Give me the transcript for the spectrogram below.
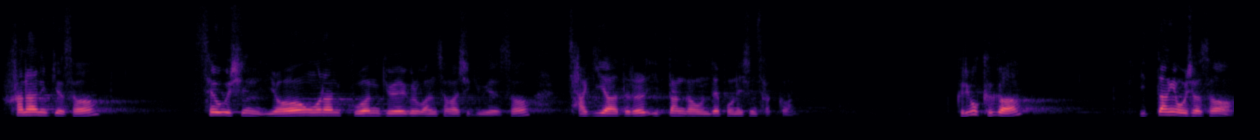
하나님께서 세우신 영원한 구원 계획을 완성하시기 위해서 자기 아들을 이 땅 가운데 보내신 사건. 그리고 그가 이 땅에 오셔서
